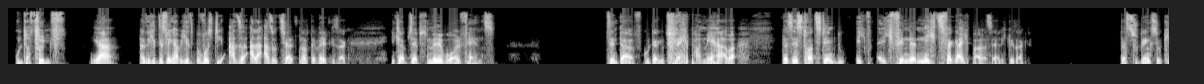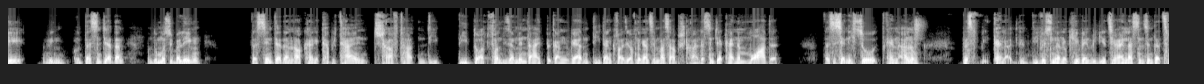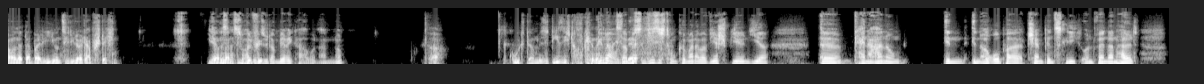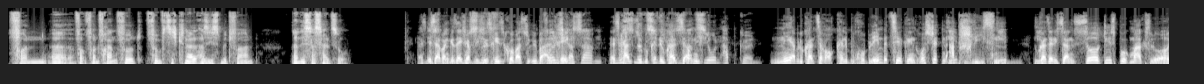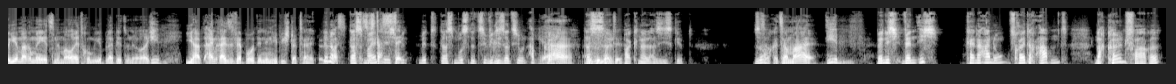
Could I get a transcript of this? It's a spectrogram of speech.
Unter fünf. Ja, also ich, deswegen habe ich jetzt bewusst die also aller asozialsten auf der Welt gesagt. Ich glaube, selbst Millwall-Fans sind da, gut, da gibt es vielleicht ein paar mehr, aber das ist trotzdem, du, ich, ich finde nichts Vergleichbares, ehrlich gesagt. Dass du denkst, okay, wegen, und das sind ja dann, und du musst überlegen, das sind ja dann auch keine kapitalen Straftaten, die, die dort von dieser Minderheit begangen werden, die dann quasi auf eine ganze Masse abstrahlen. Das sind ja keine Morde. Das ist ja nicht so, keine Ahnung. Das, keine, die wissen dann, okay, wenn wir die jetzt hier reinlassen, sind da 200 dabei, die uns hier die Leute abstechen. Ja, das Sondern hast die du halt in Südamerika ab und an, ne? Ja. Gut, da müssen die sich drum kümmern. Genau, Max, da ne? müssen die sich drum kümmern, aber wir spielen hier, äh, keine Ahnung, in, in Europa Champions League und wenn dann halt von, äh, von, Frankfurt 50 Knallassis mitfahren, dann ist das halt so. Das ist aber ein gesellschaftliches Risiko, was du überall trägst. sagen. Das muss kannst du- du- du kannst ja auch nicht- abgönnen. Nee, aber du kannst doch auch keine Problembezirke in Großstädten Eben, abschließen. eben, du kannst ja nicht sagen, so Duisburg, Marxloh, hier machen wir jetzt eine Mauer drum, ihr bleibt jetzt unter euch. Eben. Ihr habt Einreiseverbot in den Hippie-Stadtteil. Oder Genau, was? das was meinte das ich mit, mit, das muss eine Zivilisation abgönnen, Ja, dass also es halt Leute. ein paar Knallassis gibt. Das ist So, doch ganz normal. eben. Wenn ich, wenn ich, keine Ahnung, Freitagabend nach Köln fahre,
